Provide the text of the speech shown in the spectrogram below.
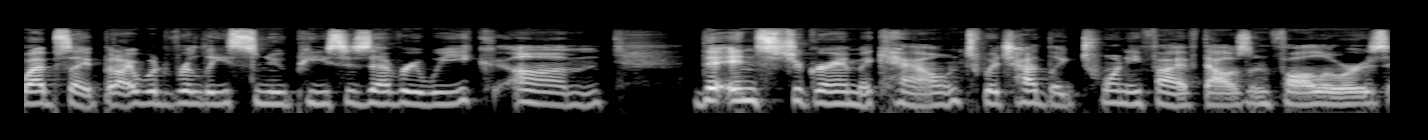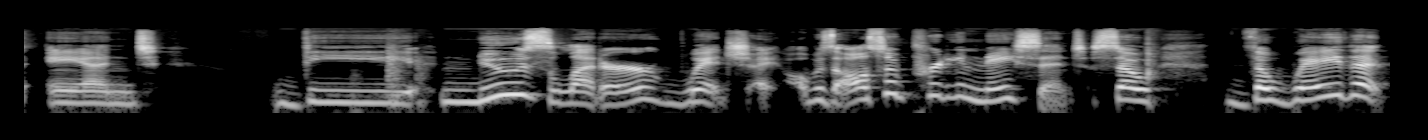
website, but I would release new pieces every week. Um, the Instagram account, which had like 25,000 followers and the newsletter, which was also pretty nascent. So, the way that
